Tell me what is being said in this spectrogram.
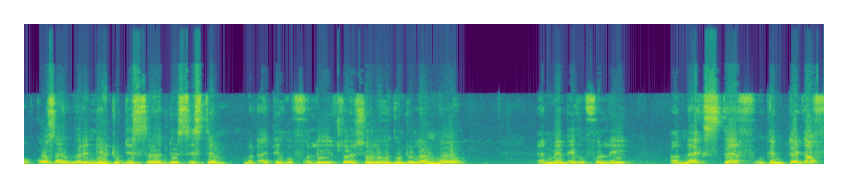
of course, I'm very new to this uh, this system, but I think hopefully slowly, slowly we're going to learn more. And maybe hopefully uh, next step we can take off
